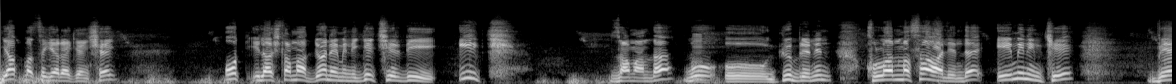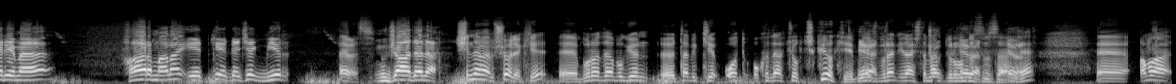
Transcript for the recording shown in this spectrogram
yapması gereken şey ot ilaçlama dönemini geçirdiği ilk zamanda bu o, gübrenin kullanması halinde eminim ki verime, harmana etki edecek bir Evet. mücadele. Şimdi efendim şöyle ki e, burada bugün e, tabii ki ot o kadar çok çıkıyor ki mecburen ilaçlamak Çok- durumundasınız evet, haliyle. E, ama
